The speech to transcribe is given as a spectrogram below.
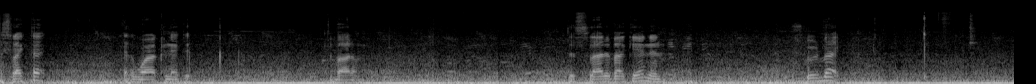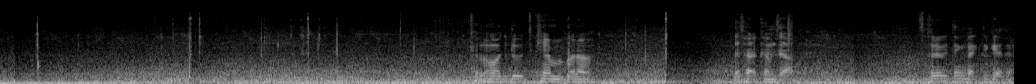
Just like that. Got the wire connected the bottom. Just slide it back in and screw it back. Kind of hard to do with the camera, but uh, that's how it comes out. Let's put everything back together.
